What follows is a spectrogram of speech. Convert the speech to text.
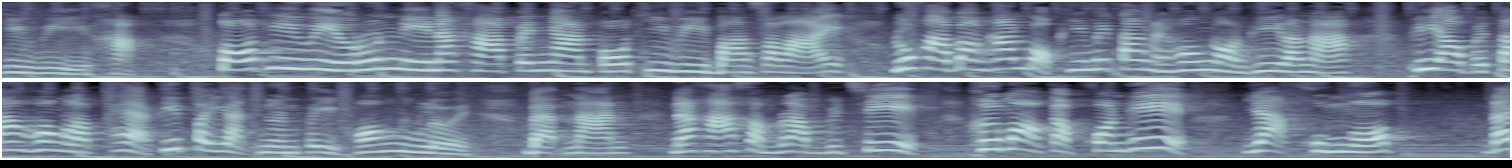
ทีวีค่ะ ต๊ะทีวีรุ่นนี้นะคะ เป็นงานโต๊ะทีวีบานสไลด์ลูกค้าบางท่านบอกพี่ไม่ตั้งในห้องนอนพี่แล้วนะ พี่เอาไปตั้งห้องรับแขกพี่ประหยัดเงินไปอีกห้องหนึ่งเลย แบบนั้นนะคะสำหรับวิชี่คือเหมาะกับคนที่อยากคุมงบได้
